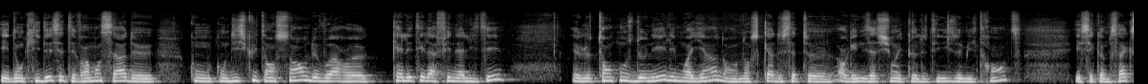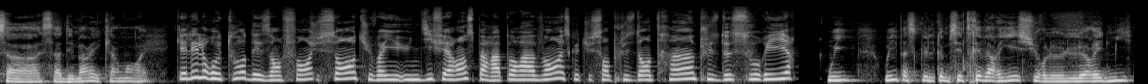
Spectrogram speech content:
Et donc l'idée, c'était vraiment ça, de qu'on discute ensemble, de voir quelle était la finalité, le temps qu'on se donnait, les moyens, dans, ce cas de cette euh, organisation École de tennis 2030. Et c'est comme ça que ça, a démarré, clairement. Quel est le retour des enfants? Tu sens, tu vois une différence par rapport à avant? Est-ce que tu sens plus d'entrain, plus de sourire? Oui, oui, parce que comme c'est très varié sur l'heure et demie,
